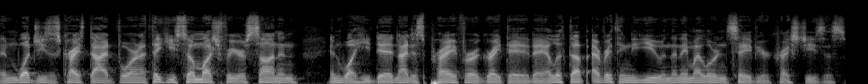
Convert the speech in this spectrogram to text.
and what Jesus Christ died for. And I thank you so much for your son and, and what he did. And I just pray for a great day today. I lift up everything to you in the name of my Lord and Savior, Christ Jesus.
